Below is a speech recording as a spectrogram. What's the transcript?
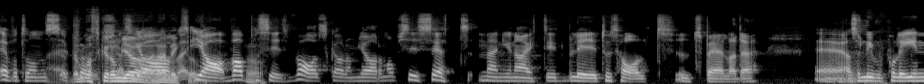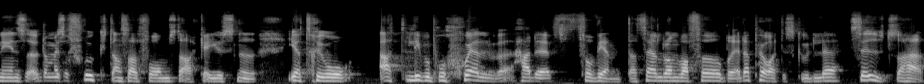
Evertons Nej, approach. vad ska de Alltså, göra, jag, liksom? Ja, vad, precis. Vad ska de göra? De har precis sett Man United bli totalt utspelade. Eh, Alltså Liverpool är inne i en, de är så fruktansvärt formstarka just nu. Jag tror att Liverpool själv hade förväntat sig, eller de var förberedda på att det skulle se ut så här.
